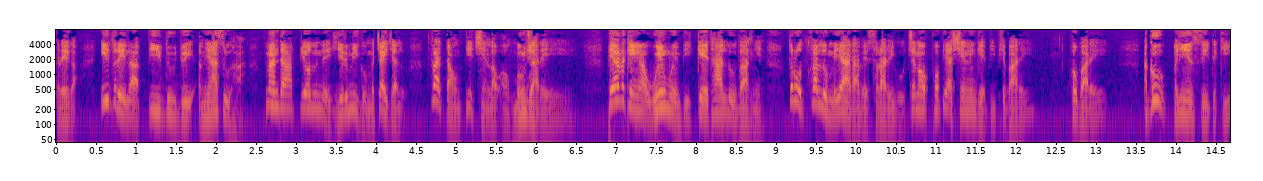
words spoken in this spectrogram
ကလေးကဣသရေလပြည်သူတွေအများစုဟာမှန်တာပြောတဲ့ယေရမိကိုမကြိုက်ကြလို့သတ်တောင်ပြစ်ချင်လောက်အောင်မုန်းကြတယ်ဘုရားသခင်ကဝင်းဝင်ပြီးကယ်ထားလို့သားလျင်သူတို့သတ်လို့မရတာပဲဆိုတာတွေကိုကျွန်တော်ဖော်ပြရှင်းလင်းခဲ့ပြီးဖြစ်ပါတယ်ဟုတ်ပါတယ်အခုဘယင်စီတကီ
